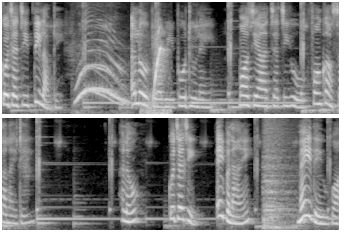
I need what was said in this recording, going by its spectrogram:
ကိုချက်ကြီးသိလောက်တယ်အဲ့လိုပြောပြီးဖိုးတူလည်းမော်စီယာချက်ကြီးကိုဖုန်းကောက်ဆက်လိုက်တယ်ဟယ်လိုကိုချက်ကြီးအိတ်ပလိုင်းမိတ်သေးဘူးကွာ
